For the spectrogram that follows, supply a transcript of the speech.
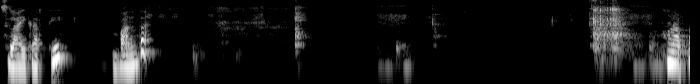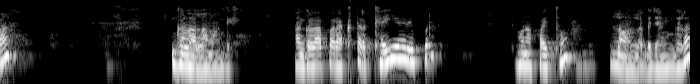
सिलाई करती बंद ਹੁਣ ਆਪਾਂ ਗਲਾ ਲਾਵਾਂਗੇ। ਆ ਗਲਾ ਆਪਾਂ ਰੱਖ ਤਾਂ ਰੱਖਿਆ ਹੀ ਹੈ ਇਹਦੇ ਉੱਪਰ। ਤੇ ਹੁਣ ਆਪਾਂ ਇੱਥੋਂ ਲਾਉਣ ਲੱਗ ਜਾਵਾਂਗੇ ਗਲਾ।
